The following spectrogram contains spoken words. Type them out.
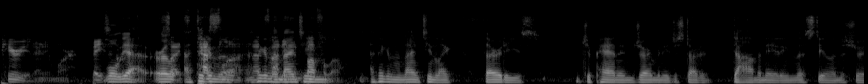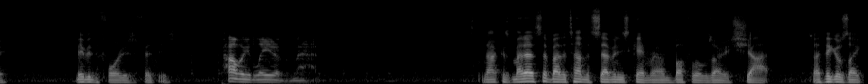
period anymore. Basically. Well, yeah, early, I think Tesla, in the I think in the nineteen Buffalo. I think in the nineteen like thirties, Japan and Germany just started dominating the steel industry. Maybe the forties or fifties. Probably later than that. Not because my dad said by the time the seventies came around, Buffalo was already shot. So I think it was like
